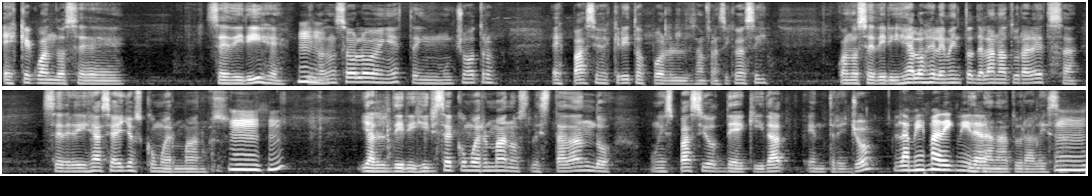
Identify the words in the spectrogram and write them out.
es que cuando se, se dirige, y no tan solo en este, en muchos otros espacios escritos por San Francisco de Asís, cuando se dirige a los elementos de la naturaleza, se dirige hacia ellos como hermanos. Y al dirigirse como hermanos, le está dando un espacio de equidad entre yo la misma dignidad y la naturaleza.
